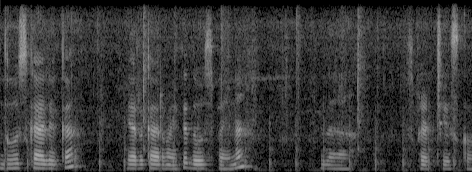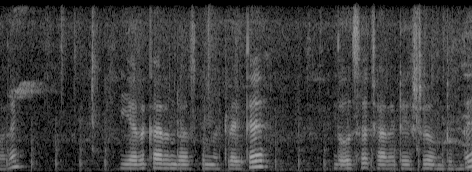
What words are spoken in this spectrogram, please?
దోశ కాలేక ఎర్రకారం అయితే దోశ పైన ఇలా స్ప్రెడ్ చేసుకోవాలి ఈ ఎర్రకారం రాసుకున్నట్లయితే దోశ చాలా టేస్ట్గా ఉంటుంది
